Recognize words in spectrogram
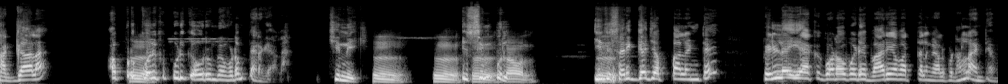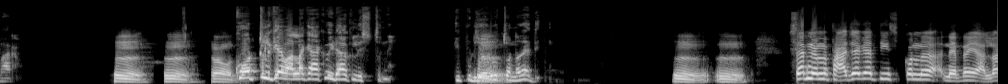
తగ్గాల అప్పుడు. కొలికిపూడి గౌరవం ఇవ్వడం పెరగాల చిన్నికి. simple. అవును. ఇది. సరిగ్గా చెప్పాలంటే పెళ్ళయ్యాక గొడవపడే భార్యాభర్తలను కలపడం లాంటి వారం కోర్టులకే వాళ్ళకాక విడాకులు ఇస్తున్నాయి. ఇప్పుడు. జరుగుతున్నది అది. సార్ నిన్న తాజాగా తీసుకున్న నిర్ణయాల్లో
